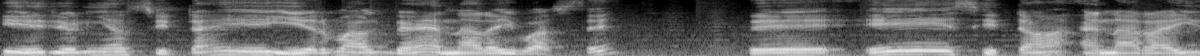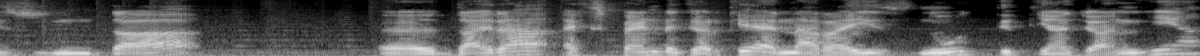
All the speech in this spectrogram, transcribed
ਕਿ ਇਹ ਜਿਹੜੀਆਂ ਸੀਟਾਂ ਇਹ ਈਅਰਮਾਰਕਡ ਹੈ ਐਨ ਆਰ ਆਈ ਵਾਸਤੇ, ਤੇ ਇਹ ਸੀਟਾਂ ਐਨ ਆਰ ਆਈਜ਼ ਦਾ ਦਾਇਰਾ ਐਕਸਪੈਂਡ ਕਰਕੇ ਐਨ ਆਰ ਆਈਜ਼ ਨੂੰ ਦਿੱਤੀਆਂ ਜਾਣਗੀਆਂ।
